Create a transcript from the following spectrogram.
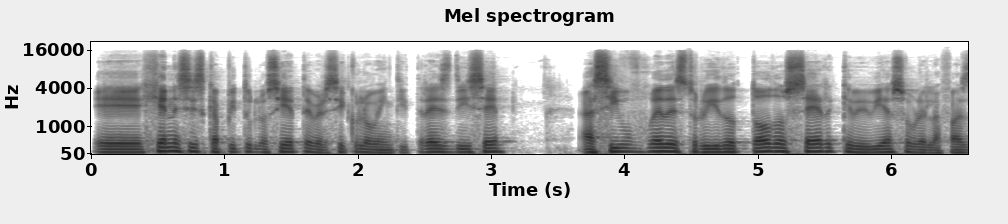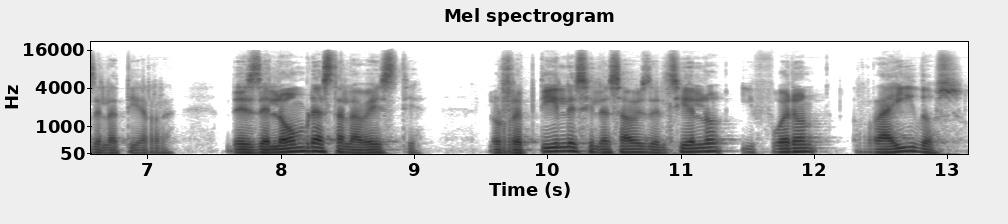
Eh, Génesis capítulo 7, versículo 23 dice, Así fue destruido todo ser que vivía sobre la faz de la tierra, desde el hombre hasta la bestia, los reptiles y las aves del cielo, y fueron raídos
